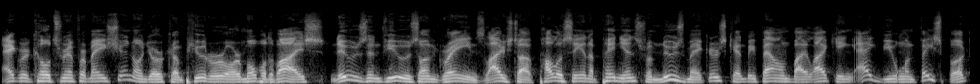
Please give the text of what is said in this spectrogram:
Agriculture information on your computer or mobile device. News and views on grains, livestock, policy, and opinions from newsmakers can be found by liking AgView on Facebook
